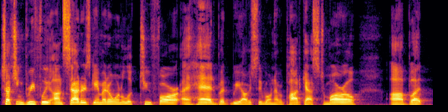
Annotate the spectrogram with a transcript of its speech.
touching briefly on Saturday's game, I don't want to look too far ahead, but we obviously won't have a podcast tomorrow. Uh, but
